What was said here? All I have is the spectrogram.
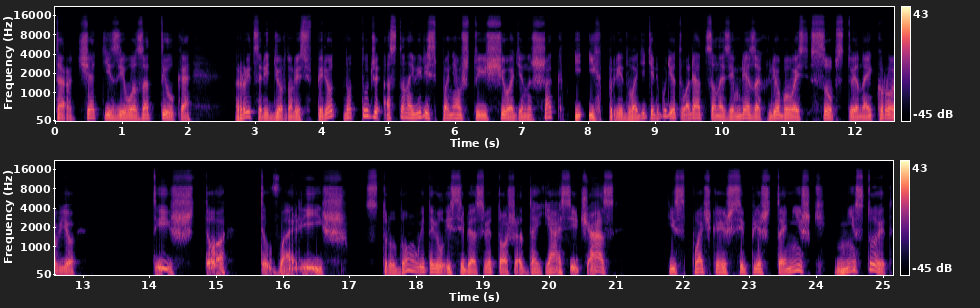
торчать из его затылка – Рыцари дернулись вперед, но тут же остановились, поняв, что еще один шаг, и их предводитель будет валяться на земле, захлебываясь собственной кровью. «Ты что творишь?» С трудом выдавил из себя Святоша. «Да я сейчас...» «Испачкаешь себе штанишки? Не стоит.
